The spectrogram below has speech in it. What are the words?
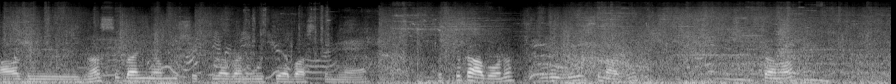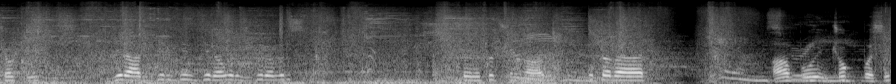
Abi nasıl ben yanlışlıkla ben ultiye bastım ya. Tuttuk abi onu. Vur, vurursun abi. Tamam. Çok iyi. Gir abi gir gir gir alırız gir alırız. Şöyle tut şunu abi. Bu kadar. Abi bu oyun çok basit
